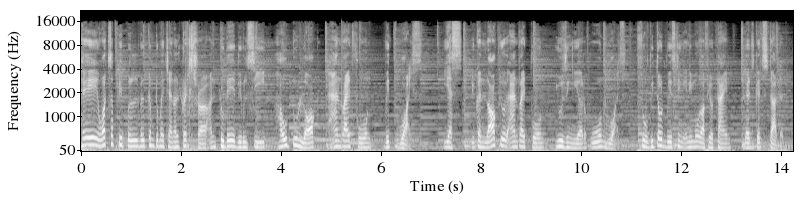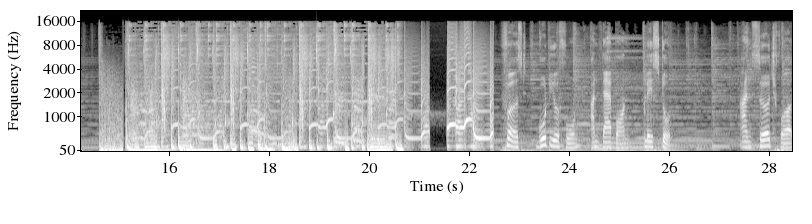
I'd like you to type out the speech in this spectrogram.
Hey what's up people welcome to my channel Trixtra and today we will see how to lock Android phone with voice. Yes you can lock your Android phone using your own voice. So without wasting any more of your time let's get started. First go to your phone and tap on Play Store and search for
